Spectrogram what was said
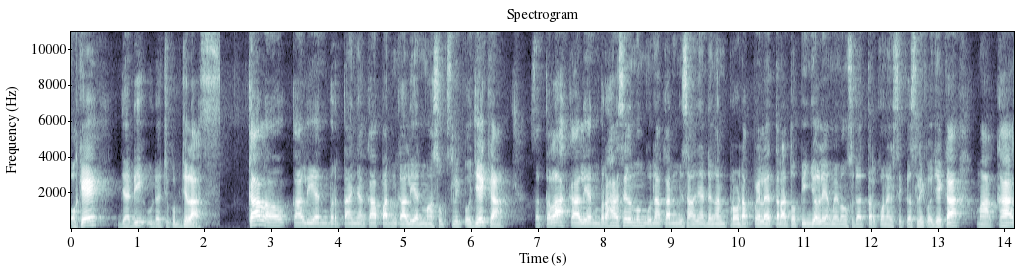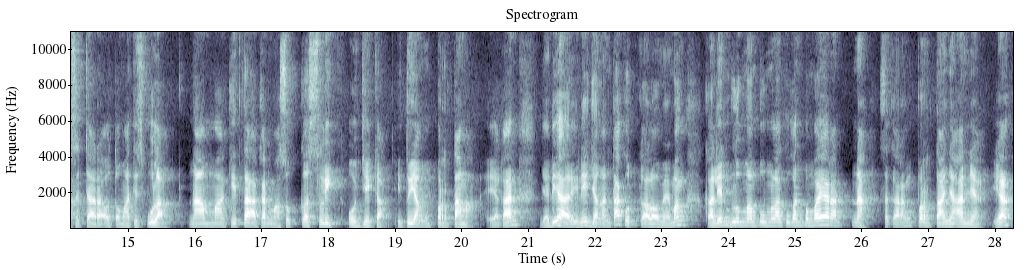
Oke, jadi udah cukup jelas. Kalau kalian bertanya kapan kalian masuk Slik OJK, setelah kalian berhasil menggunakan misalnya dengan produk peleter atau pinjol yang memang sudah terkoneksi ke Slik OJK, maka secara otomatis pula nama kita akan masuk ke Slik OJK. Itu yang pertama, ya kan? Jadi hari ini jangan takut kalau memang kalian belum mampu melakukan pembayaran. Nah, sekarang pertanyaannya ya,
